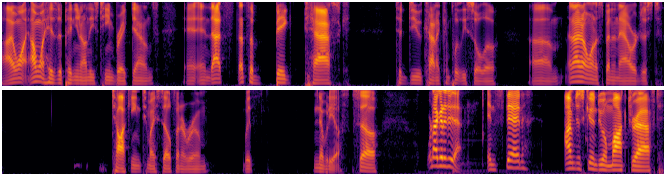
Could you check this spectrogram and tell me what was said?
I want I want his opinion on these team breakdowns, and, and that's that's a big task to do, kind of completely solo. Um, and I don't want to spend an hour just talking to myself in a room with nobody else. So we're not gonna do that. Instead, I'm just gonna do a mock draft.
